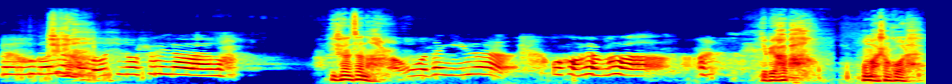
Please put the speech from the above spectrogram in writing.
哎呀，我刚从楼梯上摔下来了。你现在在哪儿？我在医院，我好害怕。你别害怕，我马上过来。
